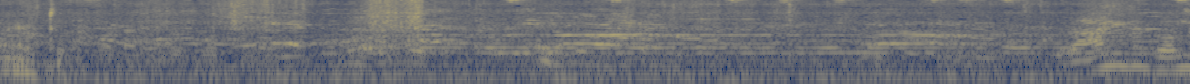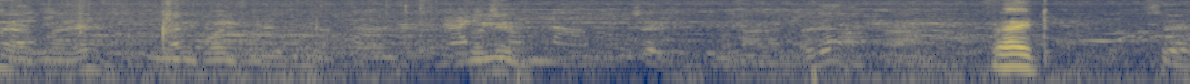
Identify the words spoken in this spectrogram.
ரைட் ராணிக்கு சொன்னேன் ஏற்கனவே ராணி கோயில் கொடுக்கணும் சொல்லிடுறேன் சரி சரியா ரைட் சரி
